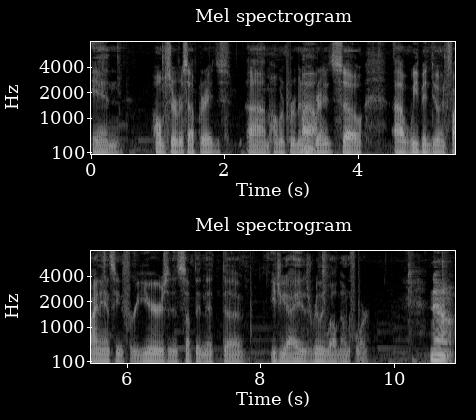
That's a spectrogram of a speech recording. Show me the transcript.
in home service upgrades, um, home improvement Wow. upgrades. So uh, we've been doing financing for years, and it's something that uh, EGIA is really well known for. Now,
